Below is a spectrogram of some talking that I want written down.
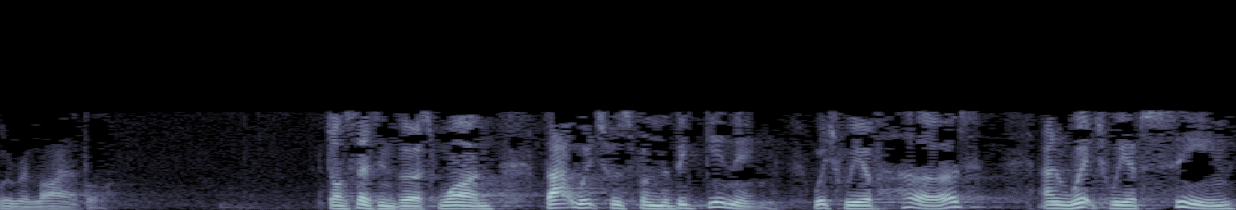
were reliable. John says in verse 1 that which was from the beginning, which we have heard and which we have seen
